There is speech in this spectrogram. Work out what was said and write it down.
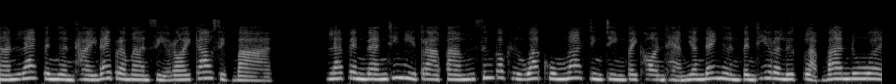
นั้นแลกเป็นเงินไทยได้ประมาณ 490 บาท และเป็นแบงก์ที่มีตราปั๊มซึ่งก็คือว่าคุ้มมากจริง ๆ ไปคอนแถมยังได้เงินเป็นที่ระลึกกลับบ้านด้วย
